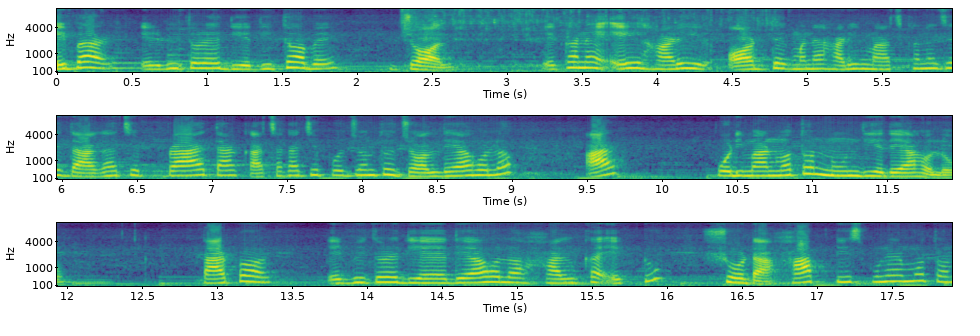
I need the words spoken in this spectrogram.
এইবার এর ভিতরে দিয়ে দিতে হবে জল। এখানে এই হাঁড়ির অর্ধেক মানে হাঁড়ির মাঝখানে যে দাগ আছে, প্রায় তার কাছাকাছি পর্যন্ত জল দেওয়া হলো আর পরিমাণ মতো নুন দিয়ে দেওয়া হলো। তারপর এর ভিতরে দিয়ে দেওয়া হলো হালকা একটু সোডা, হাফ টিস্পুনের মতন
